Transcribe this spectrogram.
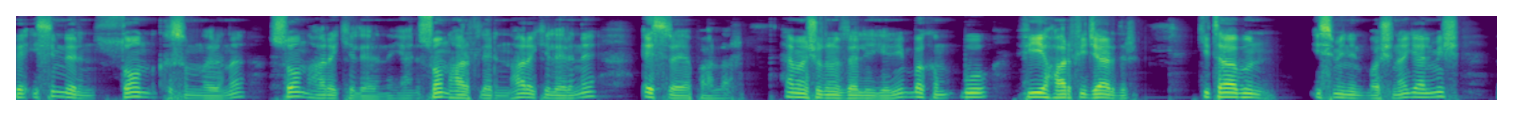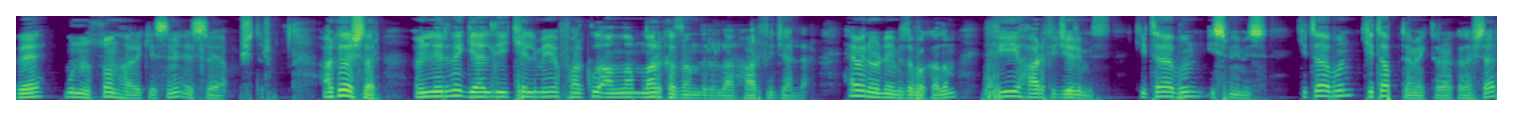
ve isimlerin son kısımlarını, son harekelerini yani son harflerinin harekelerini esre yaparlar. Hemen şuradan özelliği geleyim. Bakın bu fi harfi cerdir. Kitabın isminin başına gelmiş ve bunun son harekesini esre yapmıştır. Arkadaşlar önlerine geldiği kelimeye farklı anlamlar kazandırırlar harficerler. Hemen örneğimize bakalım. Fi harficerimiz. Kitabın ismimiz. Kitabın kitap demektir arkadaşlar.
